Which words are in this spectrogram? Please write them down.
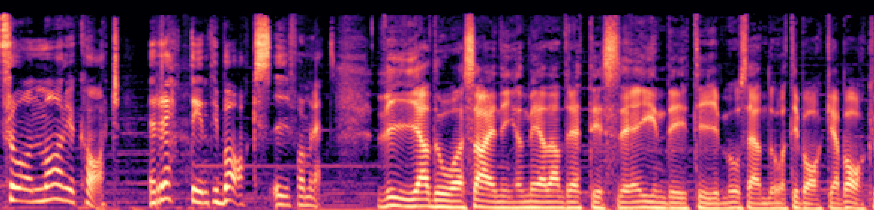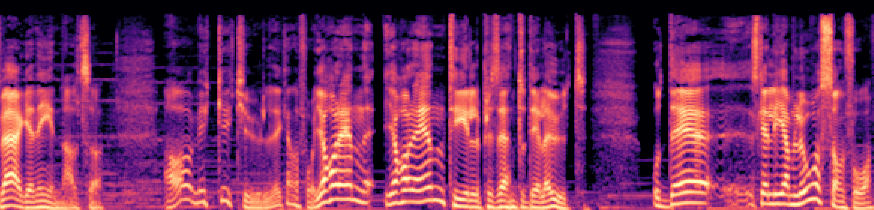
från Mario Kart rätt in tillbaks i Formel 1. Via då signingen med Andrettis eh, indie-team och sen då tillbaka bakvägen in alltså. Ja, mycket kul, det kan de få. Jag har en, jag har en till present att dela ut och det eh, ska Liam Lawson få.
